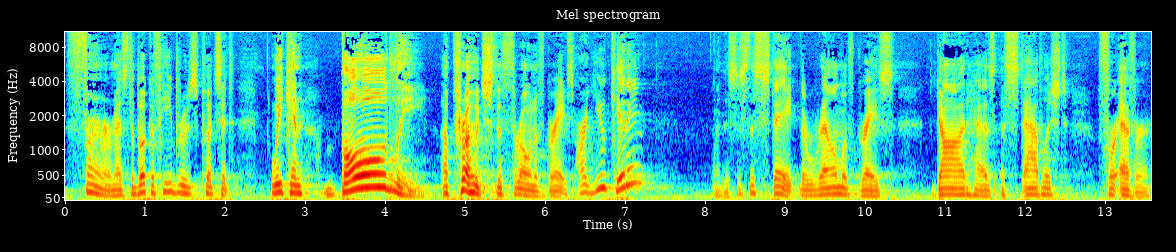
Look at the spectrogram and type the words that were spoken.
firm. As the book of Hebrews puts it, we can boldly approach the throne of grace. Are you kidding? This is the state, the realm of grace God has established forever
